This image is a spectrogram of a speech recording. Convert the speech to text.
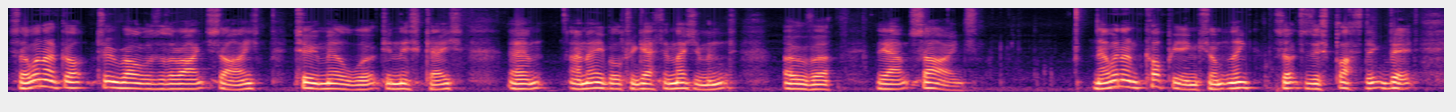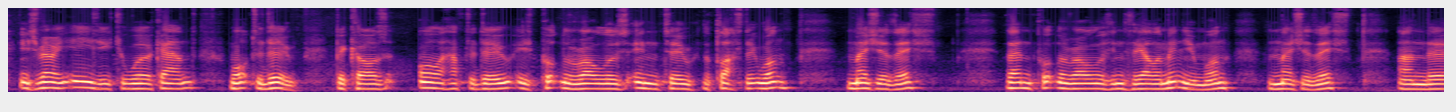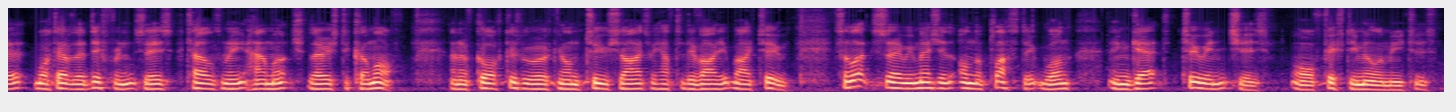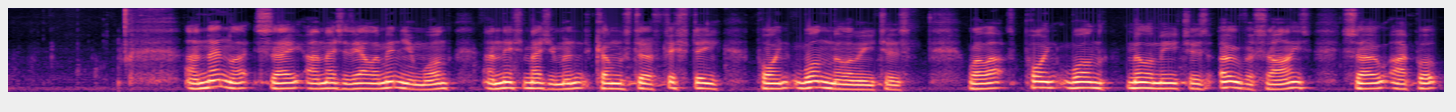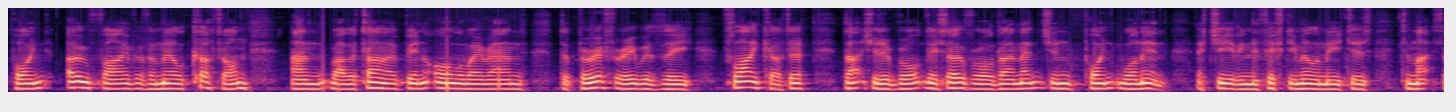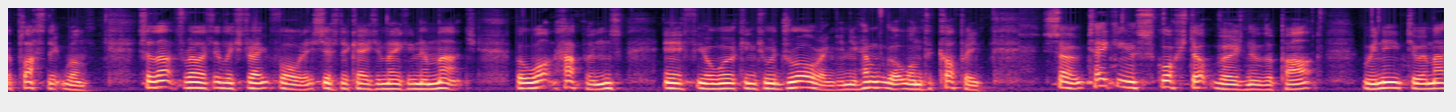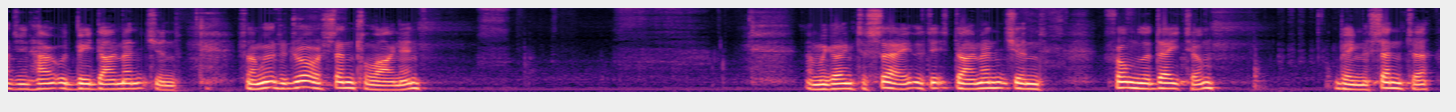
So when I've got two rollers of the right size, 2 mil worked in this case, um, I'm able to get a measurement over the outsides. Now when I'm copying something, such as this plastic bit, it's very easy to work out what to do because all I have to do is put the rollers into the plastic one, measure this, then put the rollers into the aluminium one and measure this and uh, whatever the difference is tells me how much there is to come off and of course because we're working on two sides we have to divide it by two. So let's say we measure on the plastic one and get two inches or 50 millimeters. And then let's say I measure the aluminium one and this measurement comes to 50.1 millimeters. Well that's 0.1 millimeters oversize so I put 0.05 of a mil cut on and by the time I've been all the way around the periphery with the fly cutter that should have brought this overall dimension 0.1 in achieving the 50 millimeters to match the plastic one. So that's relatively straightforward. It's just a case of making them match. But what happens if you're working to a drawing and you haven't got one to copy? So taking a squashed up version of the part we need to imagine how it would be dimensioned so I'm going to draw a centre line in. And we're going to say that it's dimensioned from the datum being the centre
